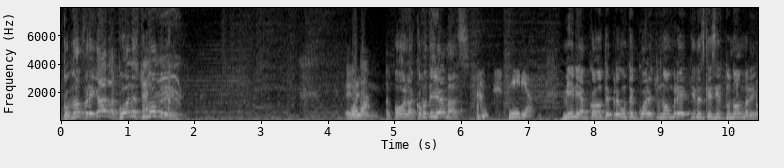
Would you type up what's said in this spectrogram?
Con una fregada, ¿cuál es tu nombre? El Hola. nom- Hola, ¿cómo te llamas? Miriam. Miriam, cuando te pregunten cuál es tu nombre, tienes que decir tu nombre.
